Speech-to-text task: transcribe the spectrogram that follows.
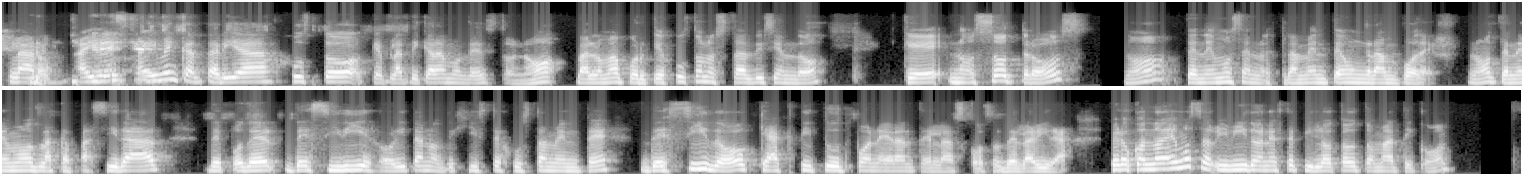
Claro, ahí, ahí, me encantaría justo que platicáramos de esto, ¿no, Paloma? Porque justo nos estás diciendo que nosotros, ¿no? Tenemos en nuestra mente un gran poder, ¿no? Tenemos la capacidad de poder decidir. Ahorita nos dijiste justamente, decido qué actitud poner ante las cosas de la vida. Pero cuando hemos vivido en este piloto automático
